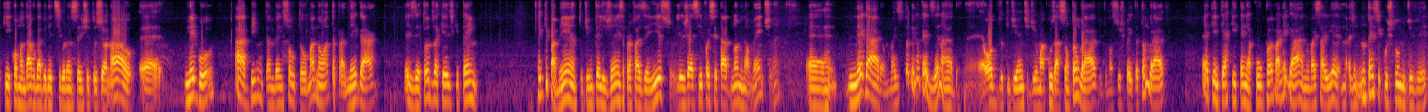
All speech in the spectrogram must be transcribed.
que comandava o Gabinete de Segurança Institucional, é, negou. A ABIN também soltou uma nota para negar. Quer dizer, todos aqueles que têm equipamento de inteligência para fazer isso, e o GSI foi citado nominalmente, né, é, negaram, mas isso também não quer dizer nada. Né? É óbvio que diante de uma acusação tão grave, de uma suspeita tão grave, é, quem quer que tenha culpa vai negar, não vai sair. A gente não tem esse costume de ver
